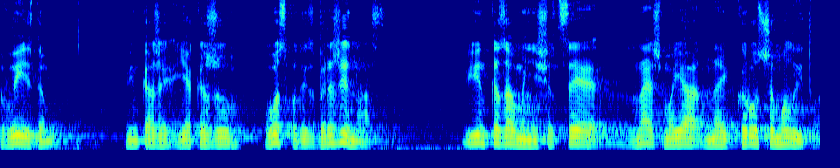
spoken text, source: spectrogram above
виїздом він каже: Я кажу, Господи, збережи нас. Він казав мені, що це, знаєш, моя найкоротша молитва.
